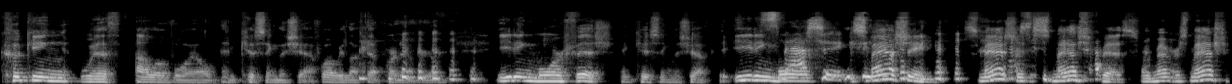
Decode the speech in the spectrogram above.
cooking with olive oil and kissing the chef. Well, we left that part out. Really. Eating more fish and kissing the chef. Eating smashing. more smashing, smashing, smash fish. Remember, smash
